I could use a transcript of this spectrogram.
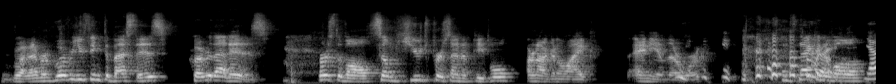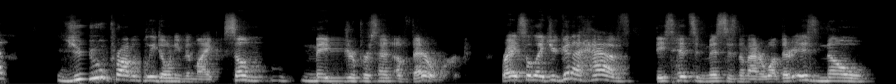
whatever whoever you think the best is whoever that is first of all some huge percent of people are not going to like any of their work second of all yep you probably don't even like some major percent of their work, right? So like you're gonna have these hits and misses no matter what. There is no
